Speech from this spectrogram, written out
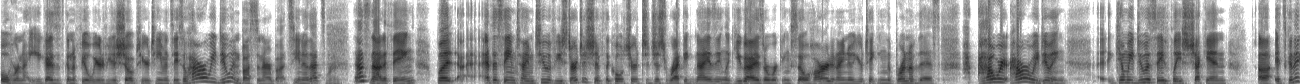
overnight. You guys, it's going to feel weird if you just show up to your team and say, "So how are we doing, busting our butts?" You know, that's Right. that's not a thing. But uh, at the same time, too, if you start to shift the culture to just recognizing, like you guys are working so hard, and I know you're taking the brunt of this. How are how are we doing? Uh, Can we do a safe place check in? Uh, it's gonna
